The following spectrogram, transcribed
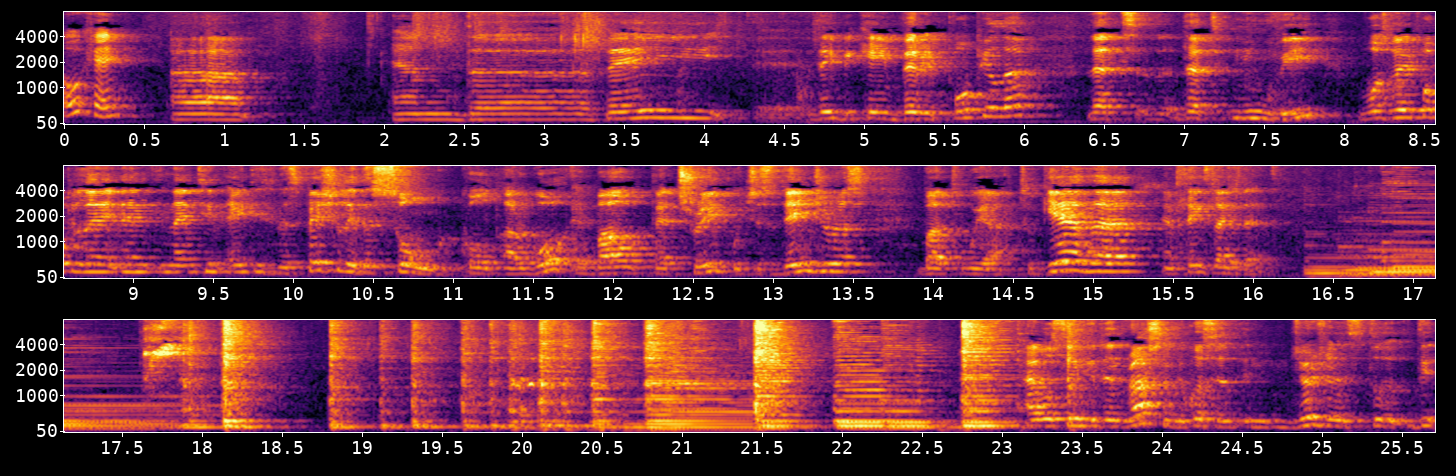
Okay. Uh, and uh, they they became very popular. That that movie was very popular in, in 1980s, and especially the song called Argo about that trip, which is dangerous, but we are together and things like that. Sing it in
